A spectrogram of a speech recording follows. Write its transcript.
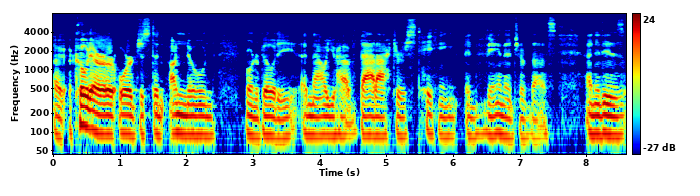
a, a code error or just an unknown vulnerability, and now you have bad actors taking advantage of this and it is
